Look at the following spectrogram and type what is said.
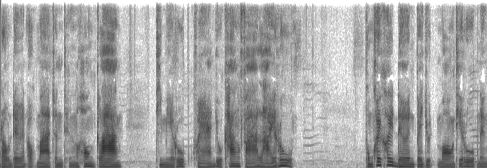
เราเดินออกมาจนถึงห้องกลาง ที่มีรูปแขวนอยู่ข้างฝาหลายรูป ผมค่อยๆเดินไปหยุดมองที่รูปหนึ่ง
